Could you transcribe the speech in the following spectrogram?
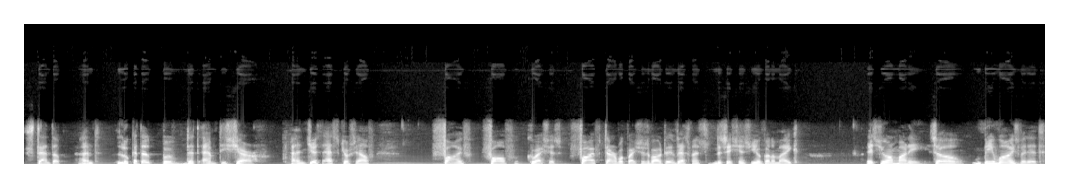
stand up and look at that that empty chair and just ask yourself five five questions five terrible questions about the investment decisions you're gonna make. It's your money so be wise with it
